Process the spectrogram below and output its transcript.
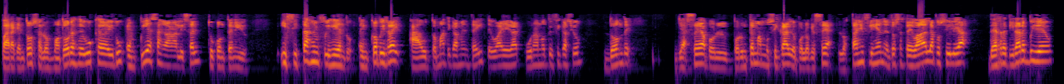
para que entonces los motores de búsqueda de YouTube empiezan a analizar tu contenido. Y si estás infligiendo en copyright, automáticamente ahí te va a llegar una notificación donde ya sea por, por un tema musical o por lo que sea, lo estás infligiendo, entonces te va a dar la posibilidad de retirar el video,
